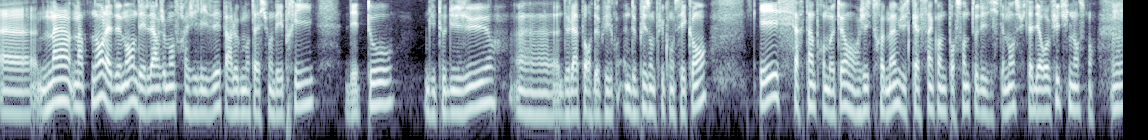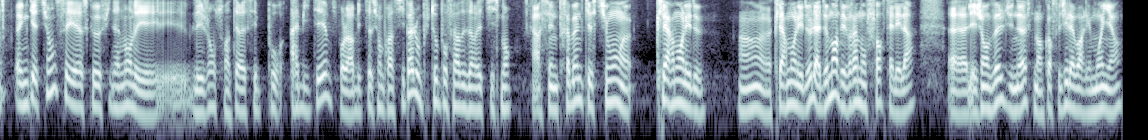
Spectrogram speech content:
Ma- maintenant, la demande est largement fragilisée par l'augmentation des prix, des taux, du taux d'usure, de l'apport de plus, de plus en plus conséquent. Et certains promoteurs enregistrent même jusqu'à 50% de taux d'existement suite à des refus de financement. Une question, c'est est-ce que finalement les, les gens sont intéressés pour habiter, pour leur habitation principale, ou plutôt pour faire des investissements? Alors c'est une très bonne question, clairement les deux. Hein, euh, clairement les deux. La demande est vraiment forte, elle est là. Euh, les gens veulent du neuf, mais encore faut-il avoir les moyens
